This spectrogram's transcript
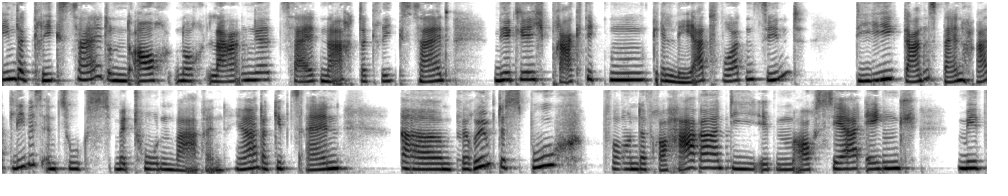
in der Kriegszeit und auch noch lange Zeit nach der Kriegszeit wirklich Praktiken gelehrt worden sind, die ganz beinhart Liebesentzugsmethoden waren. Ja, da gibt's ein ähm, berühmtes Buch von der Frau Hara, die eben auch sehr eng mit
